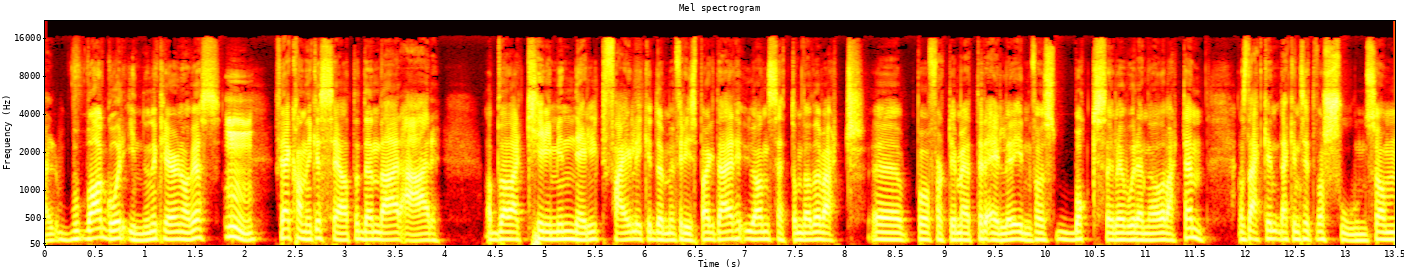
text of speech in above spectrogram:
er, hva går inn under clear and obvious. Mm. For jeg kan ikke se at den der er at det vært kriminelt feil ikke dømme frispark der, uansett om det hadde vært uh, på 40 meter eller innenfor boks, eller hvor enn det hadde vært dem. Altså, det, er ikke det er ikke en situasjon som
